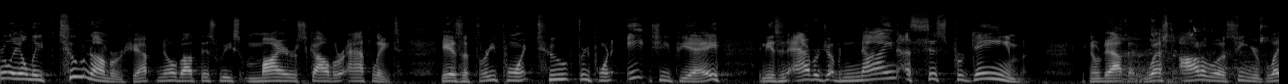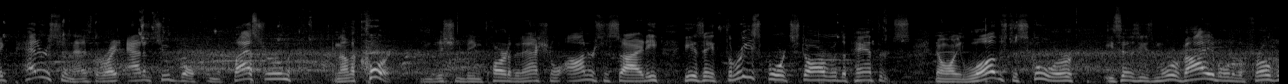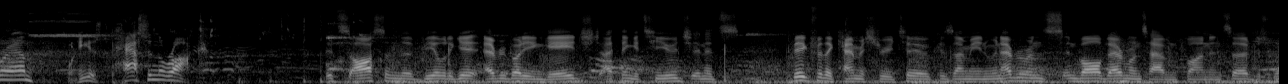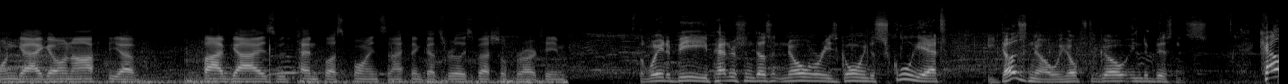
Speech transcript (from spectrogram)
Really only two numbers you have to know about this week's Meijer's Scholar athlete. He has a 3.2, 3.8 GPA, and he has an average of nine assists per game. There's no doubt that West Ottawa senior Blake Pedersen has the right attitude both in the classroom and on the court. In addition to being part of the National Honor Society, he is a three-sport star with the Panthers. Now, while he loves to score, he says he's more valuable to the program when he is passing the rock. It's awesome to be able to get everybody engaged. I think it's huge and it's big for the chemistry too because I mean when everyone's involved everyone's having fun instead of just one guy going off you have five guys with 10 plus points and I think that's really special for our team. It's the way to be. Pedersen doesn't know where he's going to school yet. He does know he hopes to go into business. Cal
